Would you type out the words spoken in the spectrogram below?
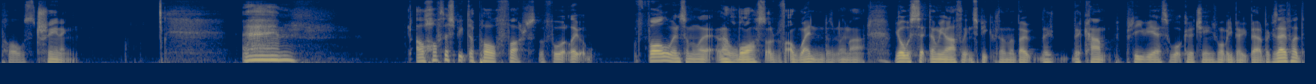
Paul's training? Um I'll have to speak to Paul first before like following something like a loss or a win doesn't really matter. You always sit down with your athlete and speak with them about the, the camp previous, what could have changed, what would be better. Because I've had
